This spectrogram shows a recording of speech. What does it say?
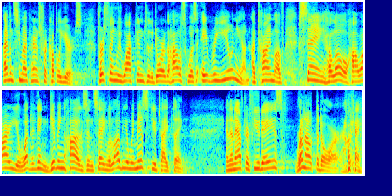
I haven't seen my parents for a couple of years. First thing we walked into the door of the house was a reunion, a time of saying hello, how are you, what are you giving hugs and saying we love you, we missed you type thing. And then after a few days, run out the door. Okay.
